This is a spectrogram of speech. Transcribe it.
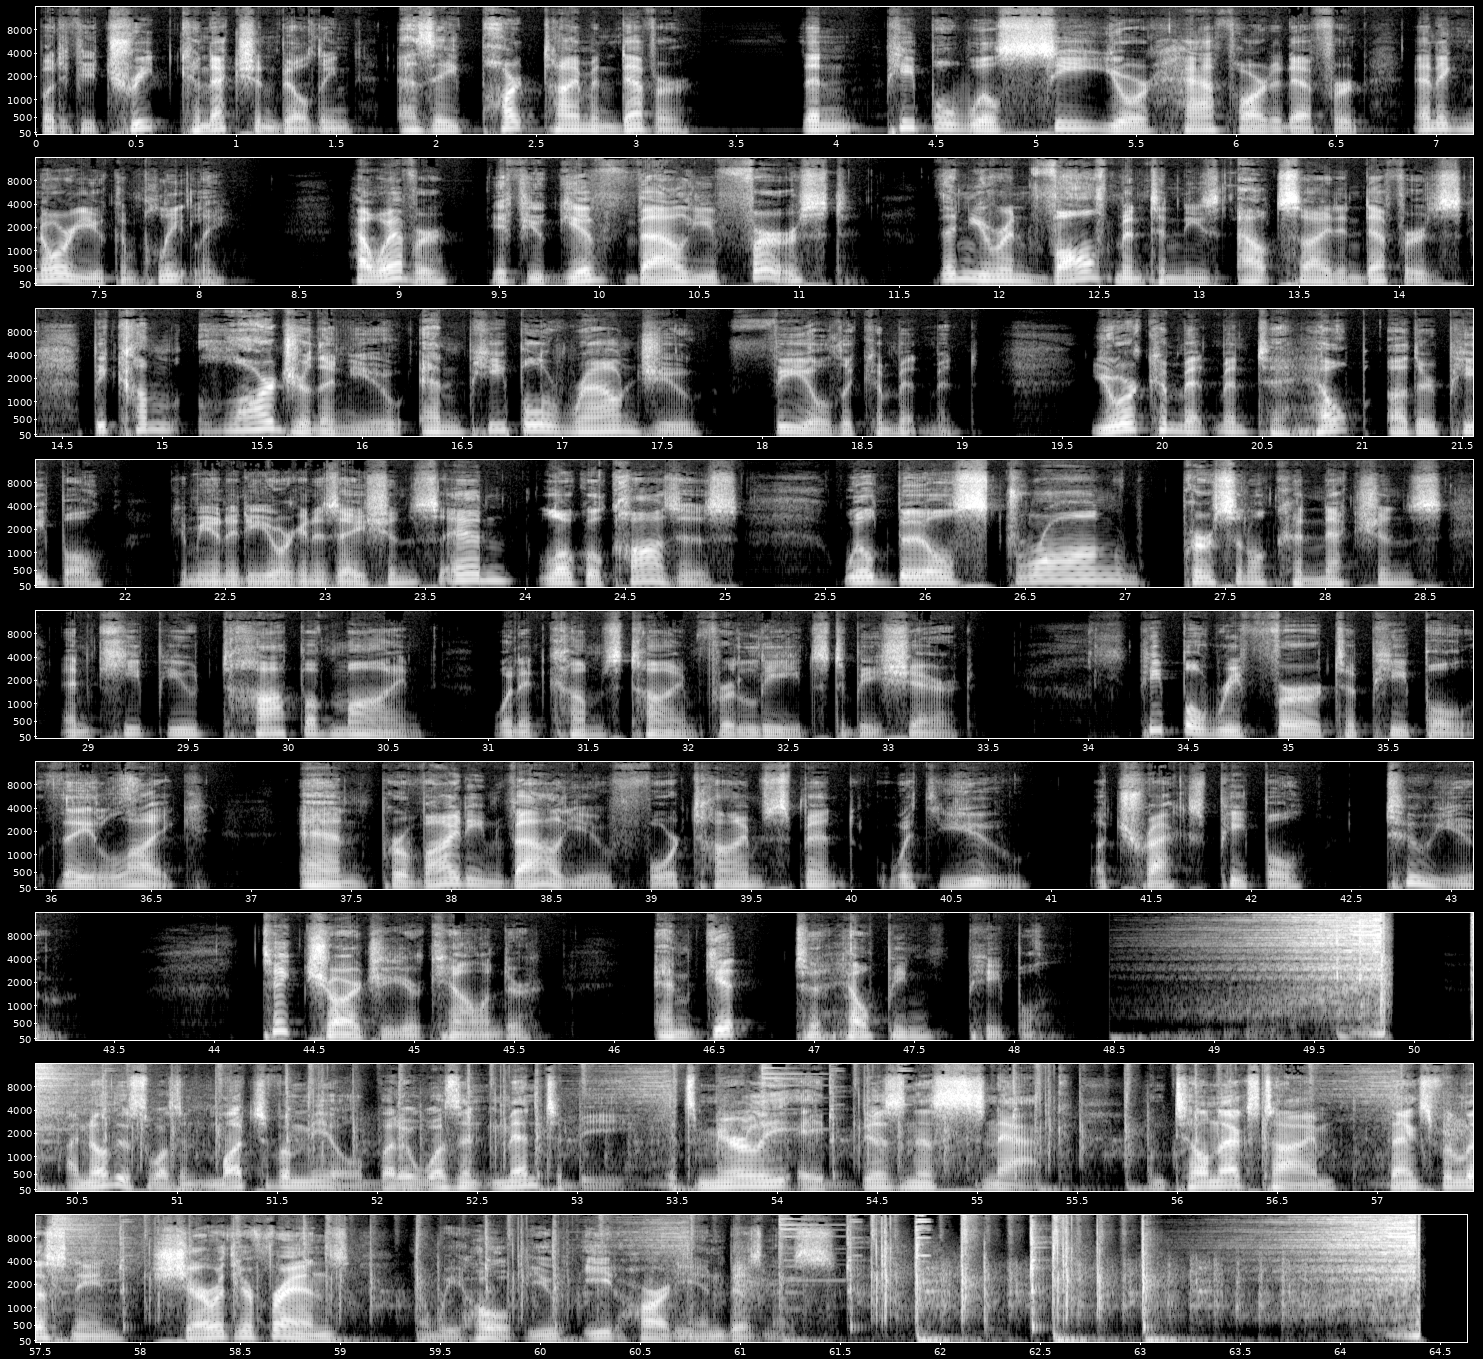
But if you treat connection building as a part time endeavor, then people will see your half hearted effort and ignore you completely. However, if you give value first, then your involvement in these outside endeavors become larger than you and people around you feel the commitment. Your commitment to help other people community organizations, and local causes will build strong personal connections and keep you top of mind when it comes time for leads to be shared. People refer to people they like, and providing value for time spent with you attracts people to you. Take charge of your calendar and get to helping people. I know this wasn't much of a meal, but it wasn't meant to be. It's merely a business snack. Until next time, thanks for listening, share with your friends, and we hope you eat hearty in business.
